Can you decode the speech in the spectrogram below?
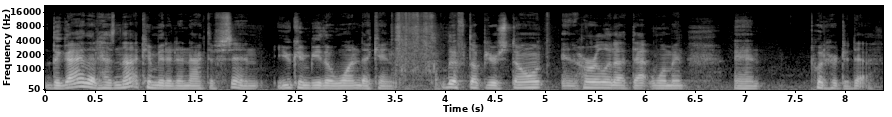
The guy that has not committed an act of sin, you can be the one that can lift up your stone and hurl it at that woman and put her to death.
